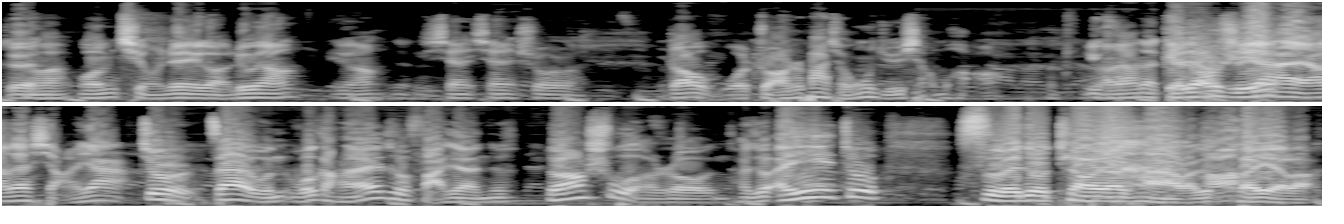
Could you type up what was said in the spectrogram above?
对吧？我们请这个刘洋，刘洋，你先先说说。主要我主要是怕小公举想不好，一会儿让他给点时间，哎，让他想一下。就是在我我刚才就发现，就刘洋说的时候，他就哎就思维就跳跃开了，就可以了。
